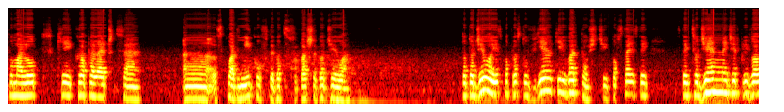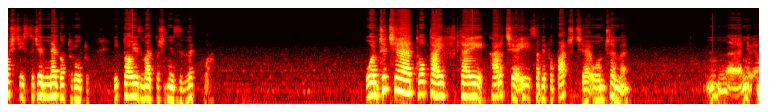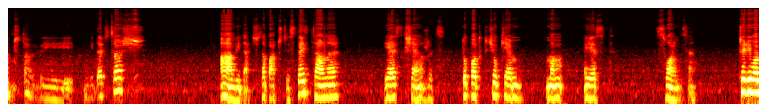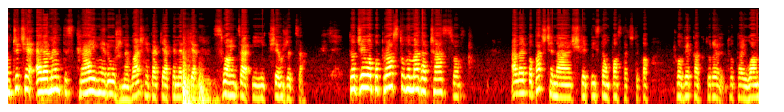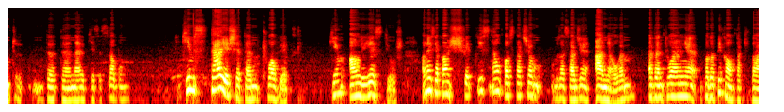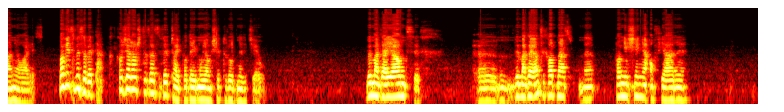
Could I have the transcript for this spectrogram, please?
po malutkiej kropeleczce e, składników tego waszego dzieła. To to dzieło jest po prostu wielkiej wartości. Powstaje z tej, z tej codziennej cierpliwości, z codziennego trudu. I to jest wartość niezwykła. Łączycie tutaj w tej karcie i sobie popatrzcie, łączymy. Mm, Nie wiem, czy to wi- widać coś. A, widać. Zobaczcie, z tej strony jest księżyc. Tu pod kciukiem mam, jest słońce. Czyli łączycie elementy skrajnie różne, właśnie takie jak energia Słońca i Księżyca. To dzieło po prostu wymaga czasu, ale popatrzcie na świetlistą postać tego człowieka, który tutaj łączy te, te energie ze sobą. Kim staje się ten człowiek? Kim on jest już? On jest jakąś świetlistą postacią, w zasadzie aniołem, ewentualnie pod opieką takiego anioła jest. Powiedzmy sobie tak, koziorożcy zazwyczaj podejmują się trudnych dzieł, wymagających, e, wymagających od nas e, poniesienia ofiary,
